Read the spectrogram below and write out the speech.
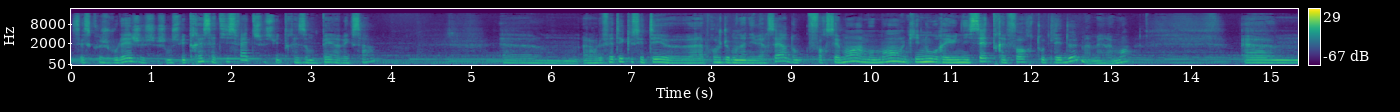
C'est ce que je voulais, j'en suis très satisfaite, je suis très en paix avec ça. Le fait est que c'était euh, à l'approche de mon anniversaire, donc forcément un moment qui nous réunissait très fort toutes les deux, ma mère et moi. Euh,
